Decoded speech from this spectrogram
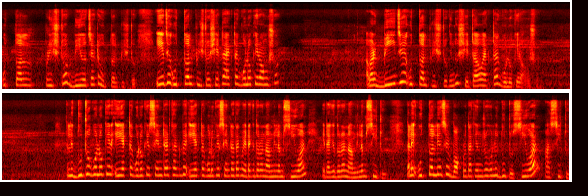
উত্তল পৃষ্ঠ, বি হচ্ছে একটা উত্তল পৃষ্ঠ। এ যে উত্তল পৃষ্ঠ, সেটা একটা গোলকের অংশ। আবার বি যে উত্তল পৃষ্ঠ, কিন্তু সেটাও একটা গোলকের অংশ। তাহলে দুটো গোলকের, এই একটা গোলকের সেন্টার থাকবে, এই একটা গোলকের সেন্টার থাকবে, এটাকে ধরো নাম দিলাম সি ওয়ান এটাকে ধরো নাম দিলাম সি টু তাহলে উত্তর লেন্সের বক্রতা কেন্দ্র হলো দুটো সি ওয়ান আর সি টু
